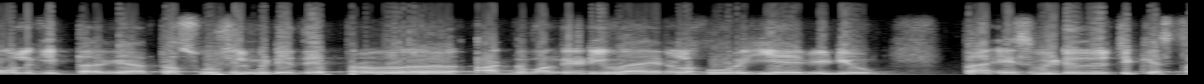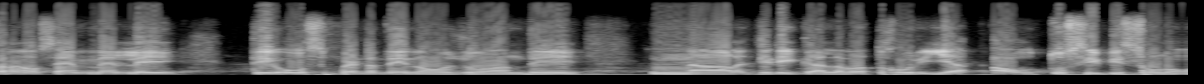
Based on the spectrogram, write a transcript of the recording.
ਟ੍ਰੋਲ ਕੀਤਾ ਗਿਆ ਤਾਂ ਸੋਸ਼ਲ ਮੀਡੀਆ ਦੇ ਉੱਪਰ ਅੱਗ ਵਾਂਗ ਜਿਹੜੀ ਵਾਇਰਲ ਹੋ ਰਹੀ ਹੈ ਇਹ ਵੀਡੀਓ ਤਾਂ ਇਸ ਵੀਡੀਓ ਦੇ ਵਿੱਚ ਕਿਸ ਤਰ੍ਹਾਂ ਉਸ ਐਮਐਲਏ ਤੇ ਉਸ ਪਿੰਡ ਦੇ ਨੌਜਵਾਨ ਦੇ ਨਾਲ ਜਿਹੜੀ ਗੱਲਬਾਤ ਹੋ ਰਹੀ ਆ ਆਓ ਤੁਸੀਂ ਵੀ ਸੁਣੋ।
